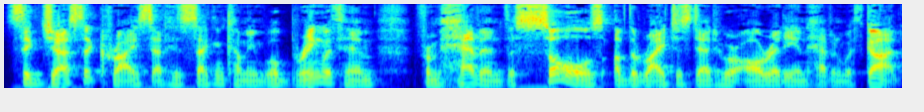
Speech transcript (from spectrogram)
suggest that Christ at his second coming will bring with him from heaven the souls of the righteous dead who are already in heaven with God.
